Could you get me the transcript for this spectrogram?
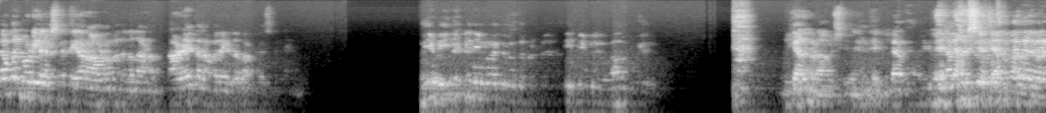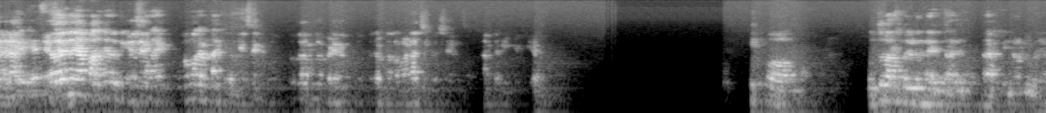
ലോക്കൽ ബോഡി ഇലക്ഷന് തയ്യാറാവണം എന്നുള്ളതാണ് താഴെ തലമുറയുടെ വർക്കേഴ്സ് എല്ലാ എല്ലാ വിഷയവും ഞാൻ പറഞ്ഞത് ഇപ്പോ കുത്തുപറമ്പിൽ നിന്ന് എത്ര എത്ര പിന്നോട്ട് പോയാ?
